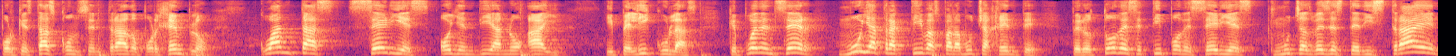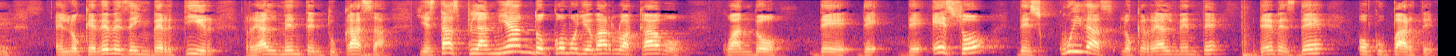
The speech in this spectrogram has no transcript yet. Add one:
porque estás concentrado. Por ejemplo, ¿cuántas series hoy en día no hay y películas que pueden ser muy atractivas para mucha gente? Pero todo ese tipo de series muchas veces te distraen en lo que debes de invertir realmente en tu casa y estás planeando cómo llevarlo a cabo cuando de, eso descuidas lo que realmente debes de ocuparte.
